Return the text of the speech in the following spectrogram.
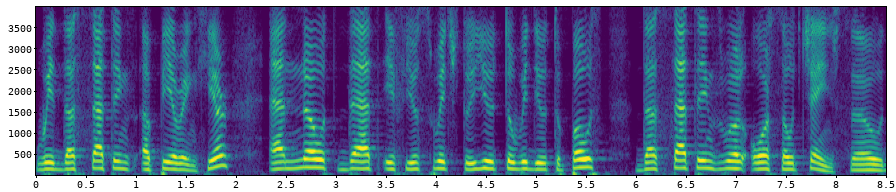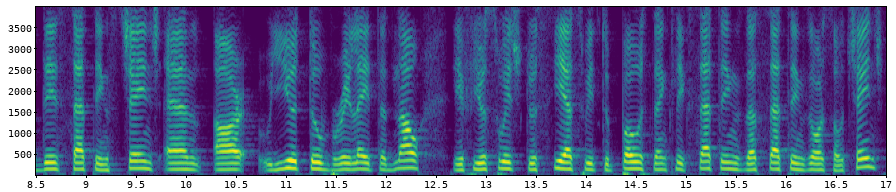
with the settings appearing here. And note that if you switch to YouTube video to post the settings will also change. So these settings change and are YouTube related now. If you switch to CSV to post and click settings the settings also change.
